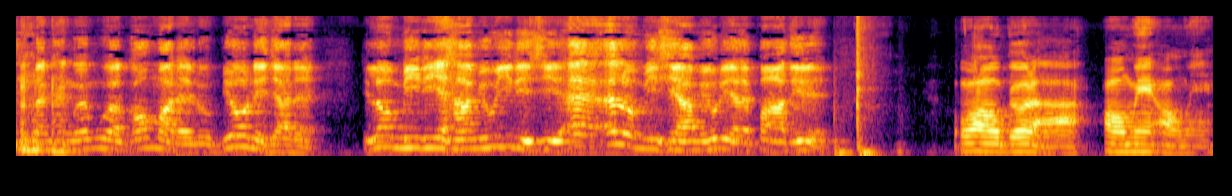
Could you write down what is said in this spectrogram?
စီမံခန့်ခွဲမှုကကောင်းပါတယ်လို့ပြောနေကြတဲ့ ဒီလိုမီဒီယာမျိုးကြီးတွေရှိအဲအဲ့လိုမီဒီယာမျိုးတွေကလည်းပါသေးတယ်ဟိုဟာကိုပြောတာအောင်မင်းအောင်မင်း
